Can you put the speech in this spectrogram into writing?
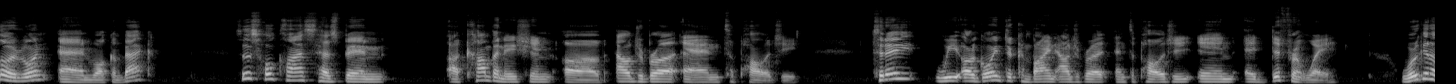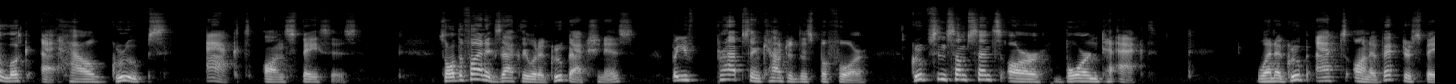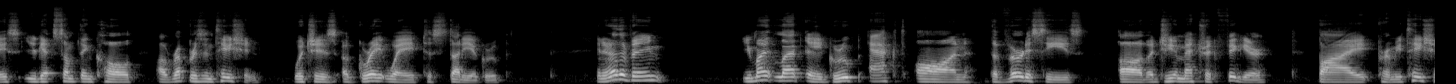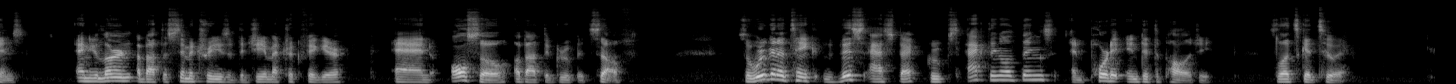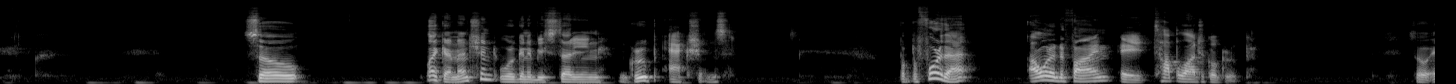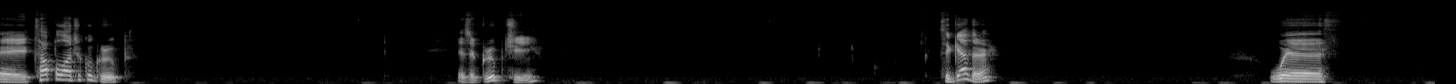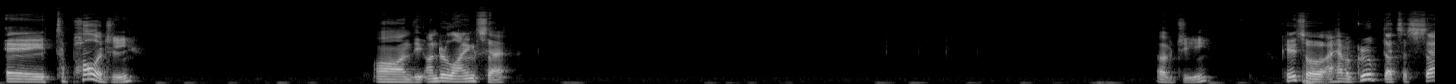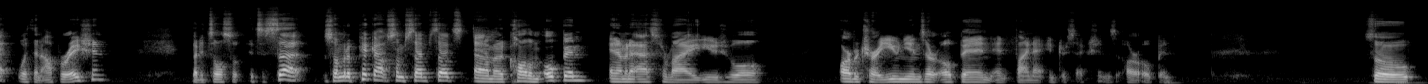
Hello everyone and welcome back. So this whole class has been a combination of algebra and topology. Today we are going to combine algebra and topology in a different way. We're going to look at how groups act on spaces. So I'll define exactly what a group action is, but you've perhaps encountered this before. Groups in some sense are born to act. When a group acts on a vector space, you get something called a representation, which is a great way to study a group. In another vein, you might let a group act on the vertices of a geometric figure by permutations, and you learn about the symmetries of the geometric figure and also about the group itself. So we're going to take this aspect, groups acting on things, and port it into topology. So let's get to it. So, like I mentioned, we're going to be studying group actions. But before that, I want to define a topological group. So a topological group is a group G together with a topology on the underlying set of G. Okay, so I have a group that's a set with an operation, but it's also it's a set. So I'm going to pick out some subsets and I'm going to call them open, and I'm going to ask for my usual arbitrary unions are open and finite intersections are open. So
